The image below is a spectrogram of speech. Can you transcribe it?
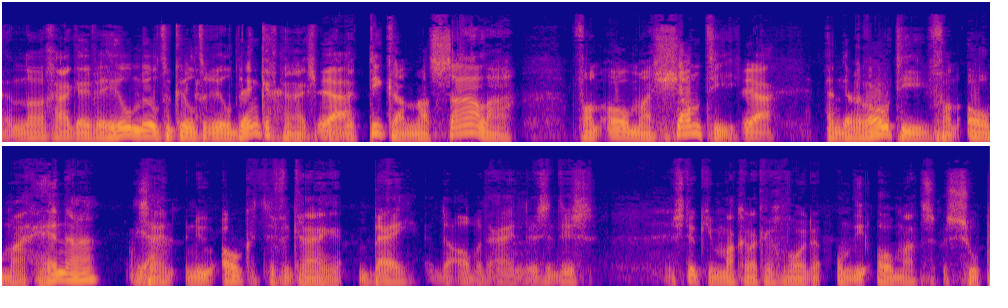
en dan ga ik even heel multicultureel denken, Gijs. Ja. De tikka masala van oma Shanti Ja. en de roti van oma Henna Ja. zijn nu ook te verkrijgen bij de Albert Heijn. Dus het is een stukje makkelijker geworden om die oma's soep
